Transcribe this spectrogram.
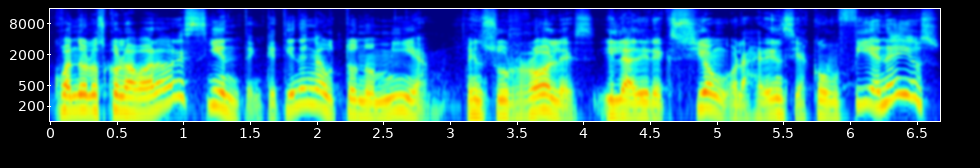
Cuando los colaboradores sienten que tienen autonomía en sus roles y la dirección o la gerencia confía en ellos,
